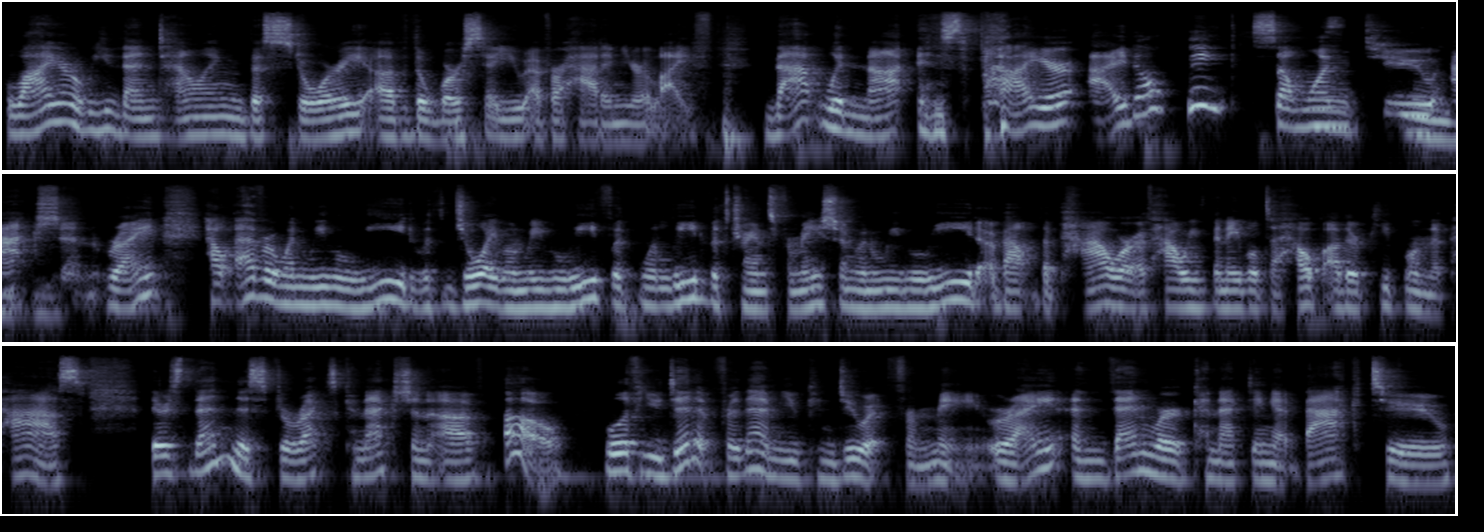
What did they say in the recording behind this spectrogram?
why are we then telling the story of the worst day you ever had in your life? That would not inspire, I don't think, someone to mm-hmm. action, right? However, when we lead with joy, when we lead with, we lead with transformation, when we lead about the power of how we've been able to help other people in the past, there's then this direct connection of, oh, well, if you did it for them, you can do it for me, right? And then we're connecting it back to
